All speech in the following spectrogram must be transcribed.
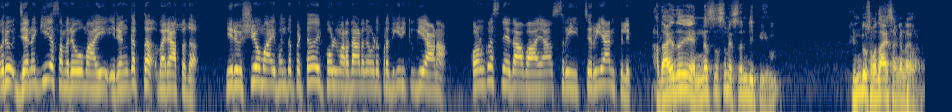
ഒരു ജനകീയ സമരവുമായി രംഗത്ത് വരാത്തത്? ഈ ഒരു വിഷയവുമായി ബന്ധപ്പെട്ട് ഇപ്പോൾ മറനാടനോട് പ്രതികരിക്കുകയാണ് കോൺഗ്രസ് നേതാവായ ശ്രീ ചെറിയാൻ ഫിലിപ്പ്. അതായത് എൻ എസ് എസും എസ് എൻ ഡി പിയും ഹിന്ദു സമുദായ സംഘടനകളാണ്.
